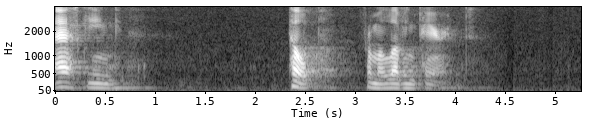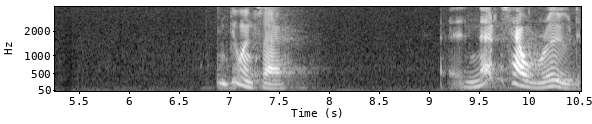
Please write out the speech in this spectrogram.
asking help from a loving parent. In doing so, notice how rude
